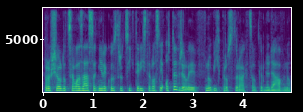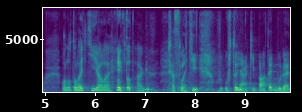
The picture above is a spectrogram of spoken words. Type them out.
prošel docela zásadní rekonstrukcí, který jste vlastně otevřeli v nových prostorách celkem nedávno. Ono to letí, ale je to tak. Čas letí, už to nějaký pátek bude.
